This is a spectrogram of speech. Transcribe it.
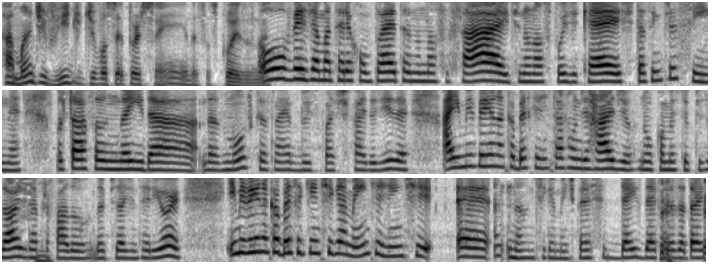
Ah, mande vídeo de você torcendo, essas coisas, né? Ou veja a matéria completa no nosso site, no nosso podcast, tá sempre assim, né? Você tava falando aí da, das músicas, né, do Spotify, do Deezer. Aí me veio na cabeça que a gente tava falando de rádio no começo do episódio, né, pra falar do, do episódio anterior. E me veio na cabeça que antigamente a gente. É, não, antigamente, parece 10 décadas atrás.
